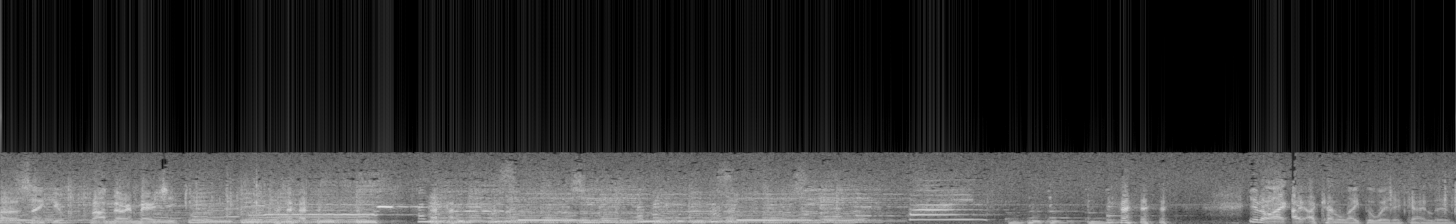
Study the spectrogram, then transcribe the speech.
Oh, thank you. Ah, Mary Mercy. you know, I, I, I kind of like the way that guy lived.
